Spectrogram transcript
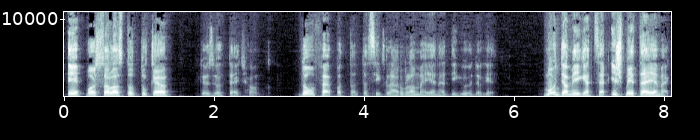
Épp most szalasztottuk el, közölte egy hang. Don felpattant a szikláról, amelyen eddig üldögélt. Mondja még egyszer, ismételje meg!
